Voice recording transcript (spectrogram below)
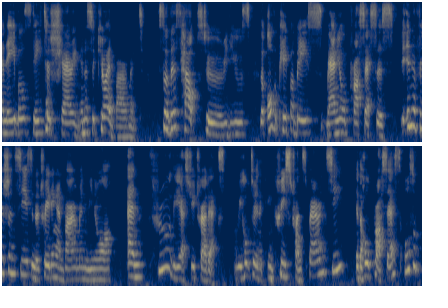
enables data sharing in a secure environment. So this helps to reduce the, all the paper-based manual processes, the inefficiencies in the trading environment we know of. And through the SG TraDeX, we hope to increase transparency in the whole process, also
